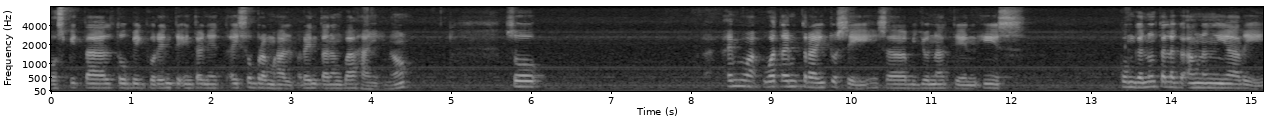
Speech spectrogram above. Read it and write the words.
hospital, tubig, kuryente, internet ay sobrang mahal, renta ng bahay, no? So, I'm, what I'm trying to say sa video natin is kung ganun talaga ang nangyayari,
